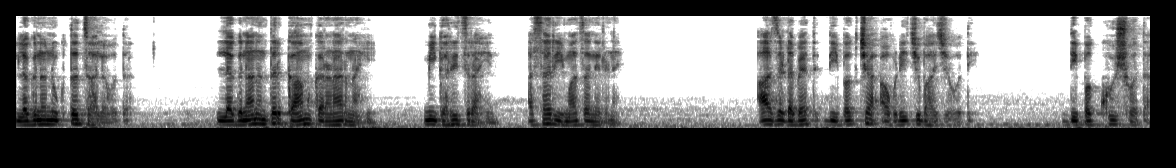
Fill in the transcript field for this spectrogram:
लग्न नुकतंच झालं होतं. लग्नानंतर काम करणार नाही. मी घरीच राहीन असा रीमाचा निर्णय. आज डब्यात दीपकच्या आवडीची भाजी होती. दीपक खुश होता.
